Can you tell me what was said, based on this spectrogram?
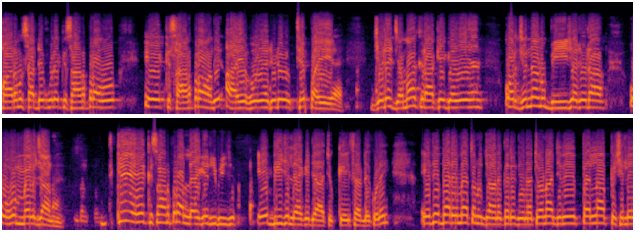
ਫਾਰਮ ਸਾਡੇ ਕੋਲੇ ਕਿਸਾਨ ਭਰਾਵੋ, ਇਹ ਕਿਸਾਨ ਭਰਾਵਾਂ ਦੇ ਆਏ ਹੋਏ ਆ, ਜਿਹੜੇ ਉੱਥੇ ਪਏ ਆ, ਜਿਹੜੇ ਜਮ੍ਹਾਂ ਕਰਾ ਕੇ ਗਏ ਆ ਔਰ ਜਿਨ੍ਹਾਂ ਨੂੰ ਬੀਜ ਆ ਜਿਹੜਾ, ਉਹ ਮਿਲ ਜਾਣਾ ਕਿ ਇਹ ਕਿਸਾਨ ਭਰਾ ਲੈ ਗਏ ਜੀ ਬੀਜ, ਇਹ ਬੀਜ ਲੈ ਕੇ ਜਾ ਚੁੱਕੇ ਜੀ ਸਾਡੇ ਕੋਲੇ। ਇਹਦੇ ਬਾਰੇ ਮੈਂ ਤੁਹਾਨੂੰ ਜਾਣਕਾਰੀ ਦੇਣਾ ਚਾਹਣਾ ਜਿਵੇਂ ਪਹਿਲਾਂ ਪਿਛਲੇ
